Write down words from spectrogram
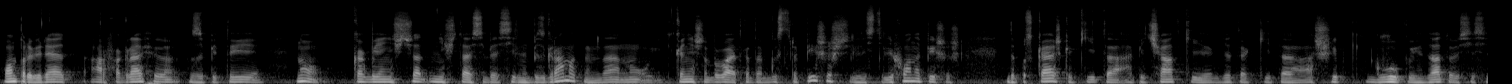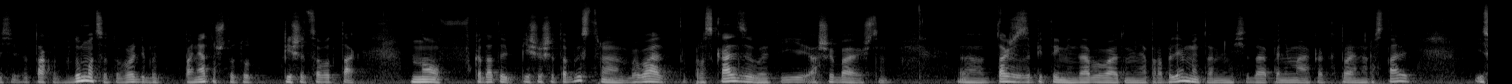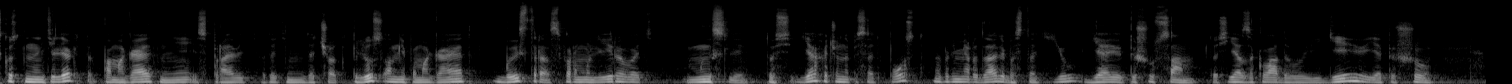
он проверяет орфографию, запятые. Ну, как бы я не считаю, не считаю себя сильно безграмотным, да, ну, конечно, бывает, когда быстро пишешь или с телефона пишешь, допускаешь какие-то опечатки, где-то какие-то ошибки глупые, да, то есть если вот так вот вдуматься, то вроде бы понятно, что тут пишется вот так. Но когда ты пишешь это быстро, бывает проскальзывает и ошибаешься. Э, также с запятыми, да, бывают у меня проблемы, там не всегда понимаю, как их правильно расставить. Искусственный интеллект помогает мне исправить вот эти недочеты. Плюс он мне помогает быстро сформулировать мысли. То есть я хочу написать пост, например, да, либо статью, я ее пишу сам. То есть я закладываю идею, я пишу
